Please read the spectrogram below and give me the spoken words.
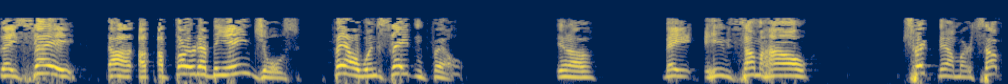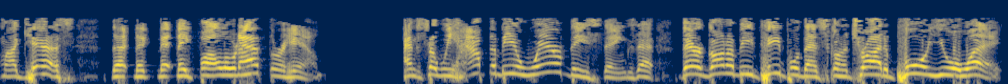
they say uh, a, a third of the angels fell when Satan fell. You know, they he somehow tricked them or something, I guess, that, that, that they followed after him. And so we have to be aware of these things that there are going to be people that's going to try to pull you away.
